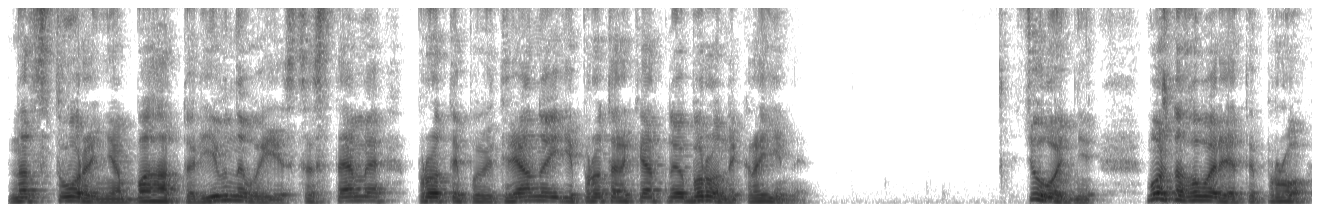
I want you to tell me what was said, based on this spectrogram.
над створенням багаторівневої системи протиповітряної і протиракетної оборони країни. Сьогодні можна говорити про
